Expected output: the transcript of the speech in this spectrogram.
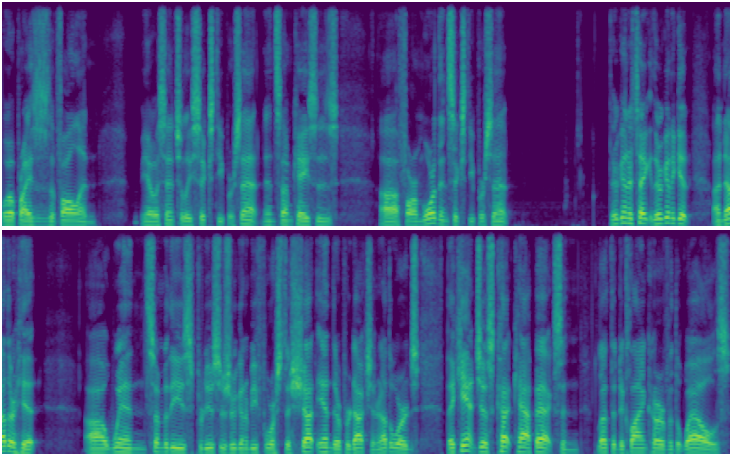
oil prices have fallen, you know, essentially 60%, and in some cases, uh, far more than 60%. They're going to take. They're going to get another hit uh, when some of these producers are going to be forced to shut in their production. In other words, they can't just cut capex and let the decline curve of the wells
